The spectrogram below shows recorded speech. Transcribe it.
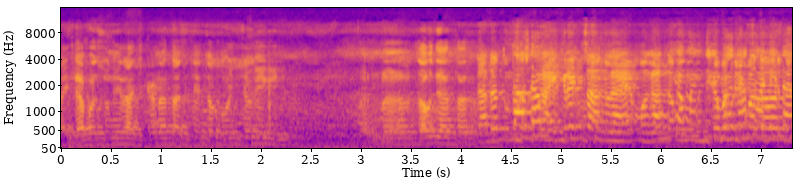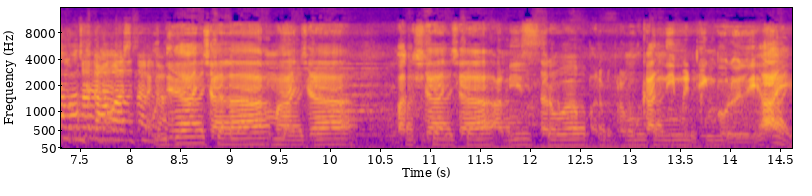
पहिल्यापासून हे राजकारणात असते तर गोष्ट वेगळी. पण जाऊ दे आता. दादा तुमचा स्ट्राईक रेट चांगला आहे. मग आता मुख्यमंत्री पदावरती तुमचा दावा असणार का? उद्याच्याला माझ्या पक्षाच्या आम्ही सर्व प्रमुखांनी मिटिंग बोलवली आहे.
